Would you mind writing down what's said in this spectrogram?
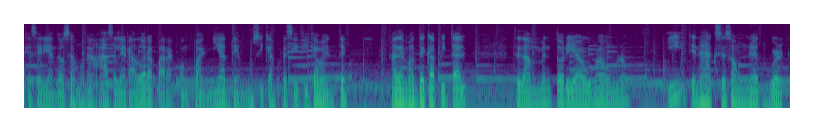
que sería entonces una aceleradora para compañías de música específicamente. Además de capital, te dan mentoría uno a uno y tienes acceso a un network,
